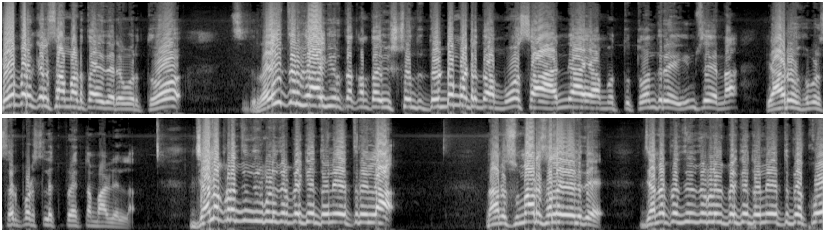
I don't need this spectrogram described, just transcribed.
ಪೇಪರ್ ಕೆಲಸ ಮಾಡ್ತಾ ಇದ್ದಾರೆ ಹೊರತು ರೈತರಿಗಾಗಿರ್ತಕ್ಕಂಥ ಇಷ್ಟೊಂದು ದೊಡ್ಡ ಮಟ್ಟದ ಮೋಸ, ಅನ್ಯಾಯ ಮತ್ತು ತೊಂದರೆ, ಹಿಂಸೆಯನ್ನು ಯಾರೂ ಸರಿಪಡಿಸ್ಲಿಕ್ಕೆ ಪ್ರಯತ್ನ ಮಾಡಲಿಲ್ಲ. ಜನಪ್ರತಿನಿಧಿಗಳು ಇದ್ರ ಬಗ್ಗೆ ಧ್ವನಿ ಎತ್ತರಿಲ್ಲ. ನಾನು ಸುಮಾರು ಸಲ ಹೇಳಿದೆ, ಜನಪ್ರತಿನಿಧಿಗಳ ಬಗ್ಗೆ ಧ್ವನಿ ಎತ್ತಬೇಕು,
